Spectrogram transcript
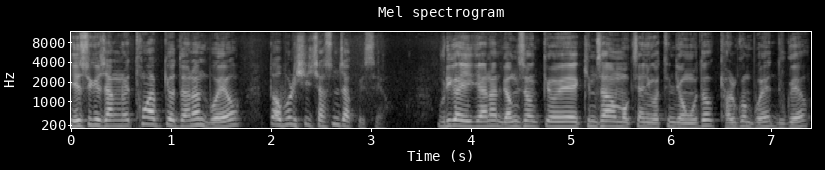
예수교 장로의 통합교단은 뭐예요? WCC와 손잡고 있어요. 우리가 얘기하는 명성교회 김상원 목사님 같은 경우도 결국은 뭐예요? 누구예요?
